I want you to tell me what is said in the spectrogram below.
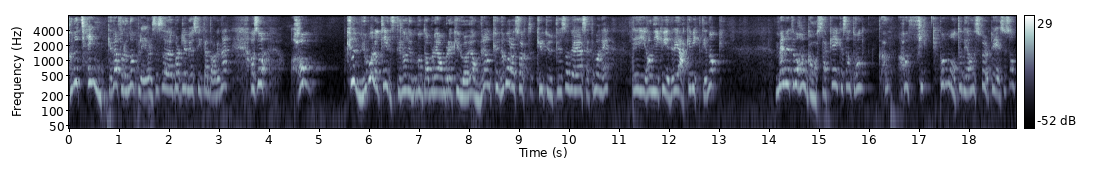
Kan du tenke deg for en opplevelse som Bartlemeus fikk den dagen her? Altså, Han kunne jo bare tilstille han ble, kua av de andre. Han kunne jo bare sagt 'kutt ut', liksom. Jeg setter meg ned. Det, han gikk videre. 'Jeg er ikke viktig nok'. Men vet du hva, han ga seg ikke. ikke sant? Han, han, han fikk på en måte det han spurte Jesus om.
